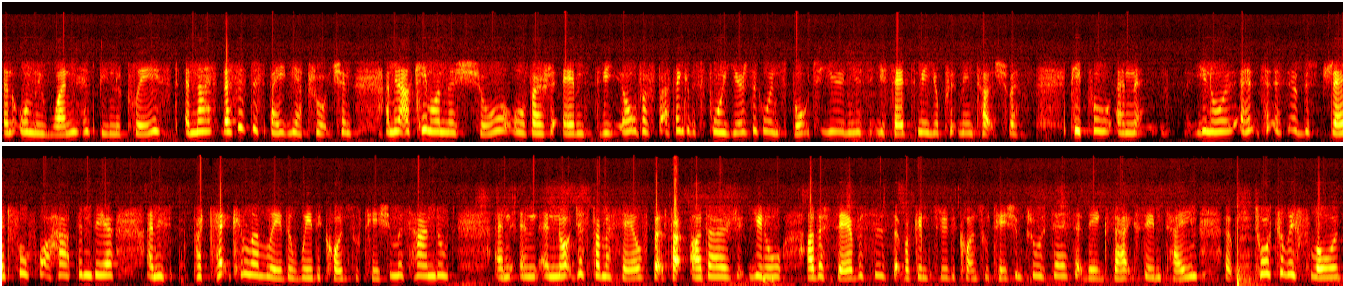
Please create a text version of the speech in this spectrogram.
and only one has been replaced. And that's, this is despite me approaching. I mean, I came on this show over um, three, over I think it was four years ago, and spoke to you, and you, you said to me you'll put me in touch with people, and you know it, it, it was dreadful what happened there, and it's particularly the way the consultation was handled, and, and and not just for myself, but for other you know other services that were going through the consultation process at the exact same time. It was totally flawed,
